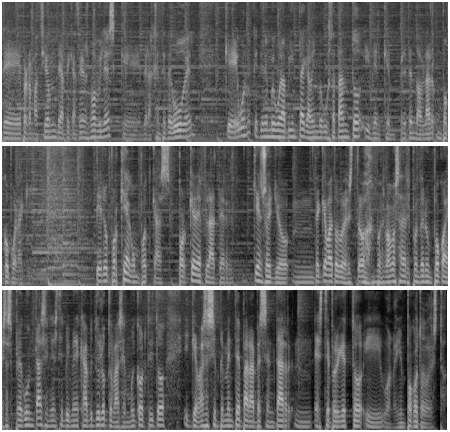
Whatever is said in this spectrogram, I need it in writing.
de programación de aplicaciones móviles que, de la gente de Google, que bueno, que tiene muy buena pinta, que a mí me gusta tanto y del que pretendo hablar un poco por aquí. Pero ¿por qué hago un podcast? ¿Por qué de Flutter? ¿Quién soy yo? Mm, ¿De qué va todo esto? Pues vamos a responder un poco a esas preguntas en este primer capítulo que va a ser muy cortito y que va a ser simplemente para presentar mm, este proyecto y bueno, y un poco todo esto.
